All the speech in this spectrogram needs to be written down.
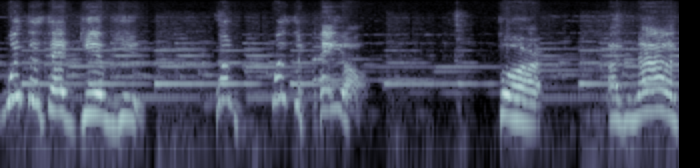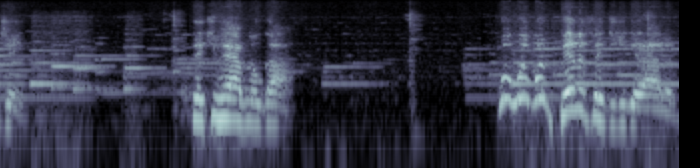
what does that give you? What what's the payoff for acknowledging that you have no God? What, what, what benefit did you get out of it?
